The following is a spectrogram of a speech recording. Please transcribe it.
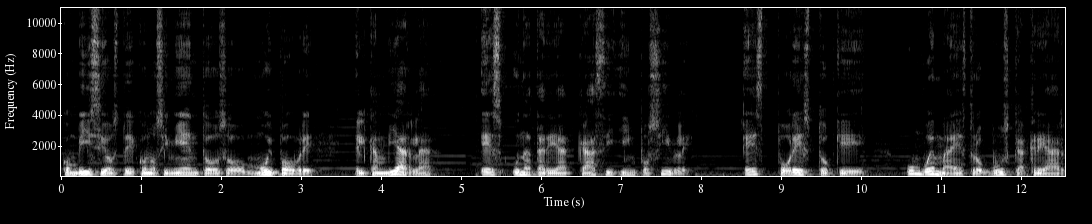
con vicios de conocimientos o muy pobre, el cambiarla es una tarea casi imposible. Es por esto que un buen maestro busca crear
